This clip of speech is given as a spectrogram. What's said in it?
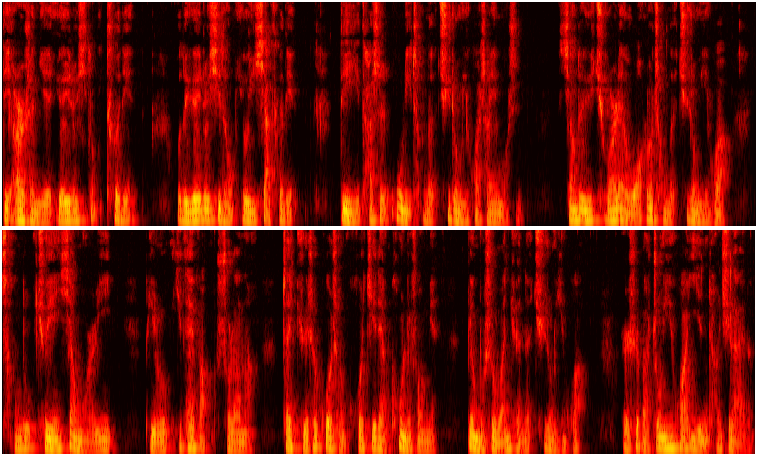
第二十三节元宇宙系统特点。我的元宇宙系统有以下特点：第一，它是物理层的去中心化商业模式，相对于区块链网络层的去中心化程度却因项目而异。比如以太坊、索拉纳在决策过程或节点控制方面，并不是完全的去中心化，而是把中心化隐藏起来了。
